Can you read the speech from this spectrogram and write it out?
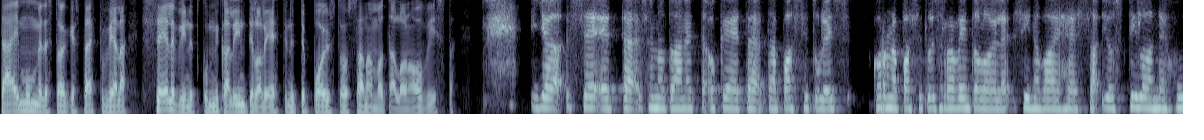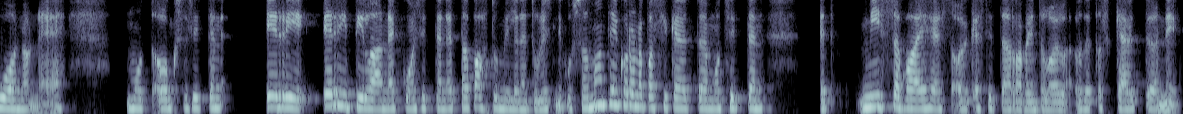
Tämä ei mun mielestä oikeastaan ehkä vielä selvinnyt, kun Mika Lintilä oli ehtinyt jo poistua Sanomatalon ovista. Ja se, että sanotaan, että okei, että tämä passi tulisi, koronapassi tulisi ravintoloille siinä vaiheessa, jos tilanne huononee, mutta onko se sitten eri, eri tilanne kuin sitten, että tapahtumille ne tulisi niin saman tien koronapassi käyttöön, mutta sitten että missä vaiheessa oikeasti tämä ravintoloilla otettaisiin käyttöön, niin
